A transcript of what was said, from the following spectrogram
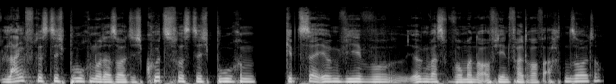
langfristig buchen oder sollte ich kurzfristig buchen? Gibt es da irgendwie wo, irgendwas, wo man auf jeden Fall drauf achten sollte?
